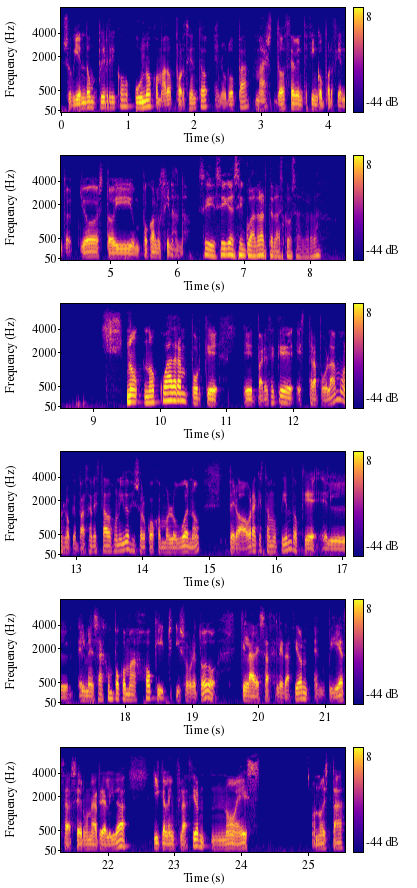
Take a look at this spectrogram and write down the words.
subiendo un pírrico 1,2% en Europa más 12,25%. Yo estoy un poco alucinando. Sí, siguen sin cuadrarte las cosas, ¿verdad? No, no cuadran porque eh, parece que extrapolamos lo que pasa en Estados Unidos y solo cogemos lo bueno, pero ahora que estamos viendo que el, el mensaje un poco más hawkish y sobre todo que la desaceleración empieza a ser una realidad y que la inflación no es o no está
